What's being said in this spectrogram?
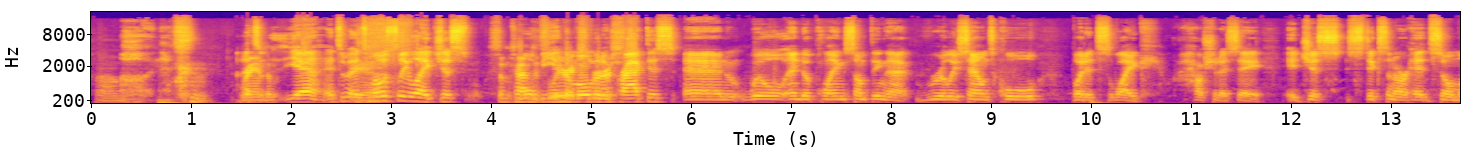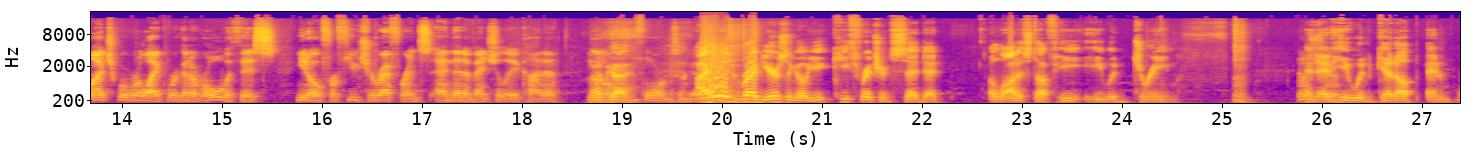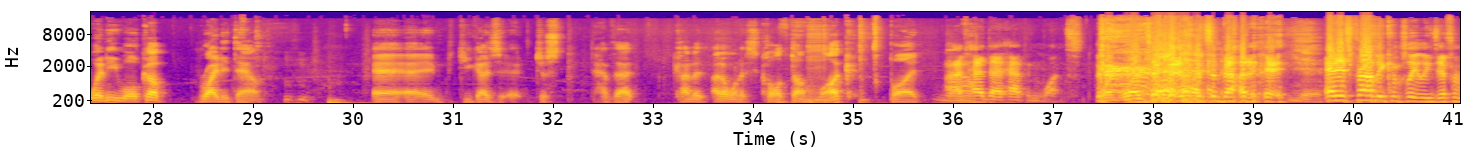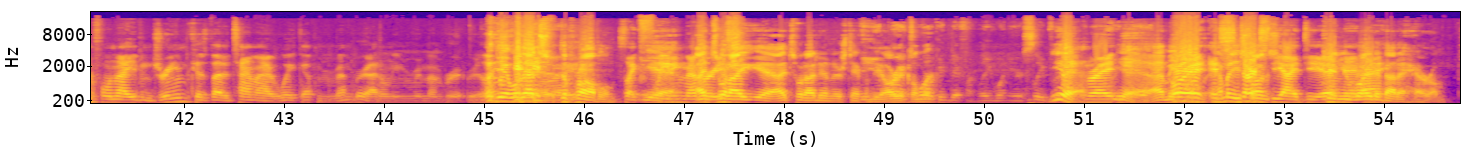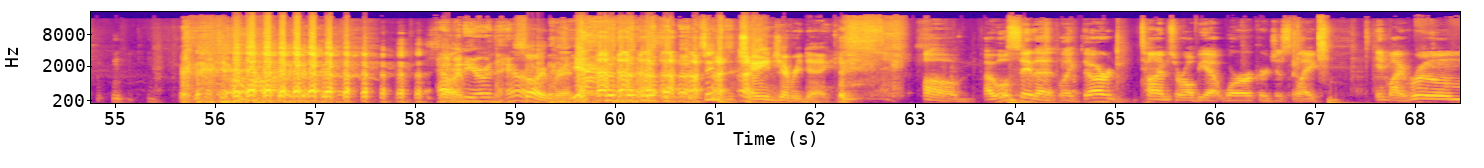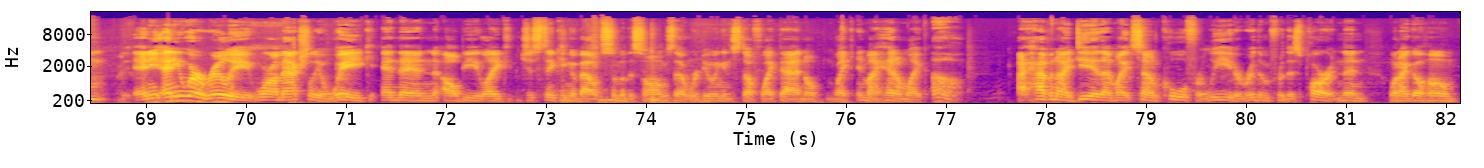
Um, Oh, and that's That's- yeah, it's it's Yeah. mostly like just Sometimes we'll be in the moment first. of practice and we'll end up playing something that really sounds cool, but it's like how should I say? It just sticks in our head so much where we're like we're gonna roll with this, you know, for future reference, and then eventually it kind of you know, Okay. forms and goes. I had read years ago. You, Keith Richards said that a lot of stuff he he would dream, Oh, and sure. then he would get up and when he woke up, write it down. Mm-hmm. And do you guys uh, just have that kind of? I don't want to call it dumb luck, but I've had that happen once. one, one. That's about it. Yeah. And it's probably completely different from when I even dreamed because by the time I wake up and remember, I don't even remember it really. yeah, well, that's Right. the problem. It's like yeah, fleeting that's what I yeah, that's what I didn't understand from Your the article. working differently when you're asleep. Yeah, Right. Yeah, I mean, or how, it, it how many starts songs the idea. can you then write I- about a harem? How many are in the harem? Sorry, Brad. it seems to change every day. Um, I will say that like there are times where I'll be at work or just like in my room, any anywhere really where I'm actually awake, and then I'll be like just thinking about some of the songs that we're doing and stuff like that, and I'll like in my head I'm like, oh, I have an idea that might sound cool for lead or rhythm for this part, and then when I go home,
